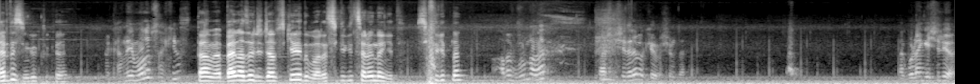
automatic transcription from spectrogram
Neredesin Göktürk ya? Arkandayım oğlum sakin ol. Tamam ben az önce jumpscare yedim bu arada. Siktir git sen önden git. Siktir git lan. Abi vurma lan. Başka şeylere bakıyorum şurada. Bak buradan geçiliyor.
